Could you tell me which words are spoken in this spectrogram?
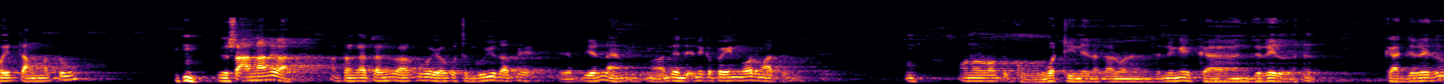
wedang metu. Ya sanane lah. Kadang-kadang aku ya kudu guyu tapi ya biyen nang ini kepengin ngormat. ana roti gedine nang kalone jenenge ganjril. Ganjril itu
